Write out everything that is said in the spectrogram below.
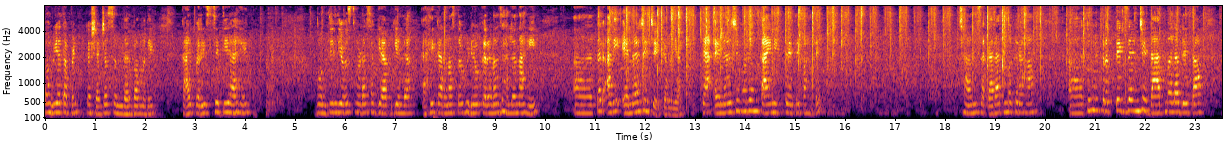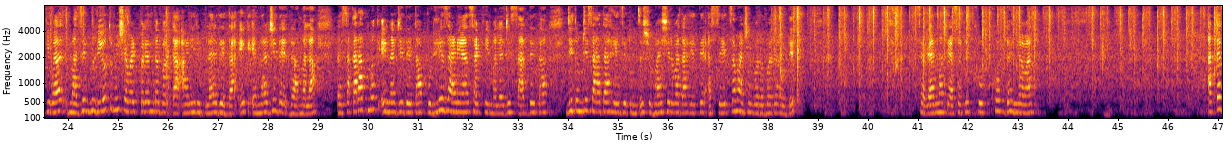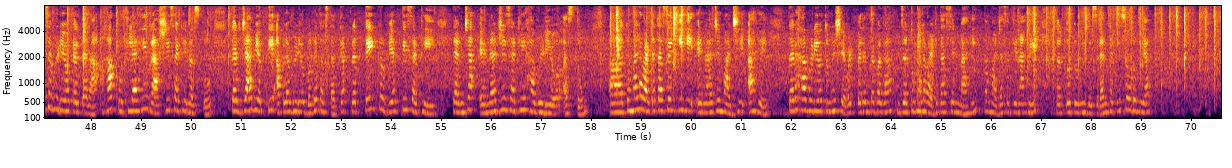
पाहूयात आपण कशाच्या संदर्भामध्ये काय परिस्थिती आहे. दोन तीन दिवस थोडासा गॅप गेला काही कारणास्तव व्हिडिओ करणं झालं नाही. तर आधी एनर्जी चेक करूया. त्या एनर्जीमधून काय निघतंय ते पाहते. छान सकारात्मक राहा. तुम्ही प्रत्येकजण जे दात मला देता किंवा माझे व्हिडिओ तुम्ही शेवटपर्यंत बघता आणि रिप्लाय देता एक एनर्जी दे द्या मला. सकारात्मक एनर्जी देता पुढे जाण्यासाठी मला जी साथ देता जी तुमची साथ आहे जे तुमचं शुभाशीर्वाद आहे ते असेच माझ्याबरोबर राहू देत. सगळ्यांना त्यासाठी खूप खूप धन्यवाद. आत्ताचे व्हिडिओ करताना हा कुठल्याही राशीसाठी नसतो. तर ज्या व्यक्ती आपला व्हिडिओ बघत असतात त्या प्रत्येक व्यक्तीसाठी त्यांच्या एनर्जीसाठी हा व्हिडिओ असतो. तुम्हाला वाटत असेल की ही एनर्जी माझी आहे तर हा व्हिडिओ तुम्ही शेवटपर्यंत बघा. जर तुम्हाला वाटत असेल नाही तर माझ्यासाठी नाही तर तो तुम्ही दुसऱ्यांसाठी सोडून द्या.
